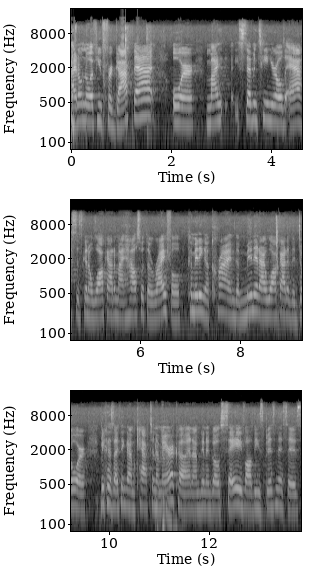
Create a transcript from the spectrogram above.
i don't know if you forgot that or my 17 year old ass is going to walk out of my house with a rifle committing a crime the minute I walk out of the door because I think I'm Captain America and I'm going to go save all these businesses.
